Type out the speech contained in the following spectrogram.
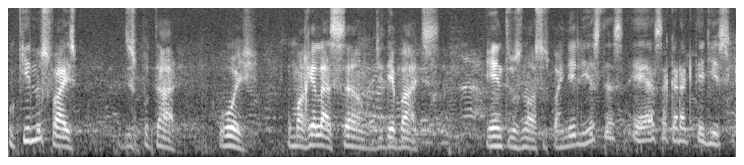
o que nos faz disputar hoje uma relação de debates entre os nossos painelistas é essa característica.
